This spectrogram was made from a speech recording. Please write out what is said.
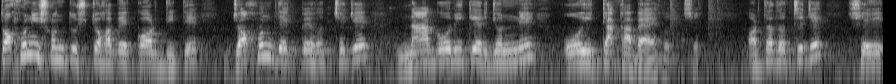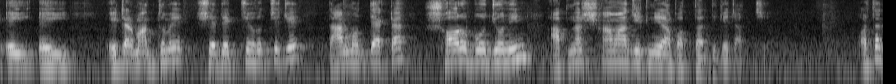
তখনই সন্তুষ্ট হবে কর দিতে যখন দেখবে হচ্ছে যে নাগরিকের জন্যে ওই টাকা ব্যয় হচ্ছে। অর্থাৎ হচ্ছে যে সে এই এই এটার মাধ্যমে সে দেখতে হচ্ছে যে তার মধ্যে একটা সর্বজনীন আপনার সামাজিক নিরাপত্তার দিকে যাচ্ছে। অর্থাৎ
